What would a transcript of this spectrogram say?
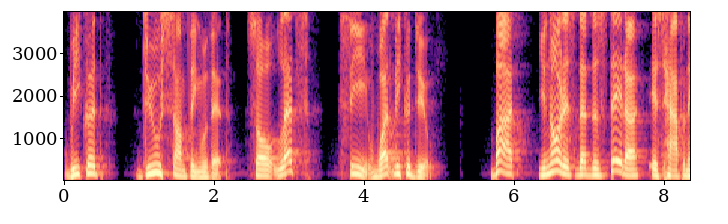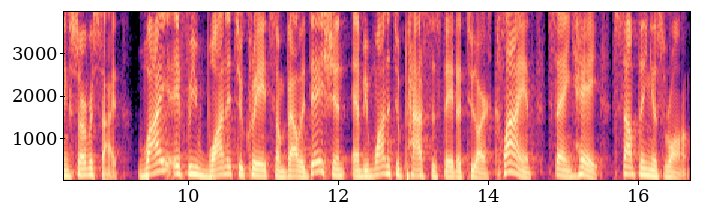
we could do something with it. So let's see what we could do. But you notice that this data is happening server side. Why, if we wanted to create some validation and we wanted to pass this data to our client saying, hey, something is wrong?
